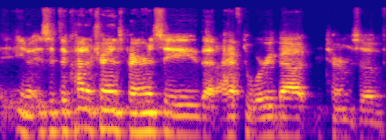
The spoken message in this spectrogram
You know, is it the kind of transparency that I have to worry about in terms of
